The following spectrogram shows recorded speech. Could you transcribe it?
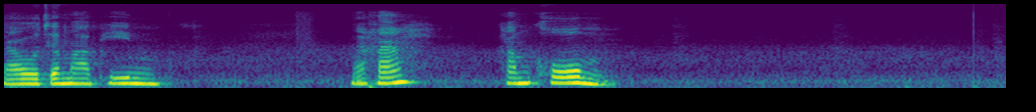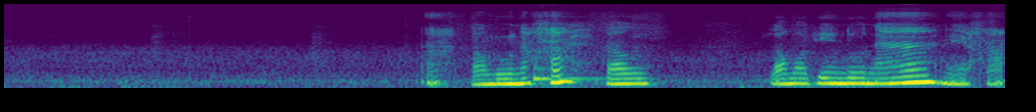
เราจะมาพิมพ์นะคะคำคม องดูนะคะ เราลองมาพิมพ์ดูนะเนี่ยค่ะ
